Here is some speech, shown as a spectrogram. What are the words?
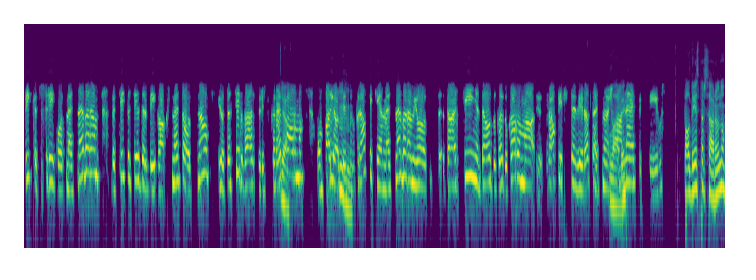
piketus rīkot mēs nevaram, bet citas iedarbīgākas metodas nav, jo tas ir vēsturiska reforma, Jā. un paļauties mm -hmm. uz grafikiem mēs nevaram, jo tā ir cīņa daudzu gadu garumā, grafiki sevi ir attaisnojuši kā neefektīvus. Paldies par sarunu.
